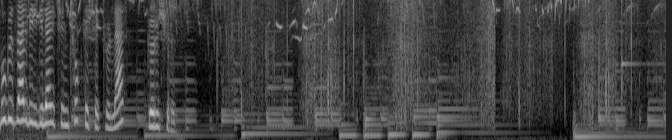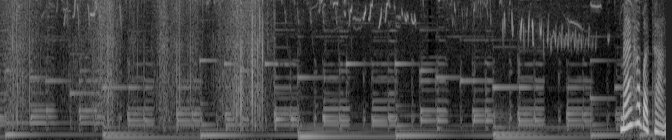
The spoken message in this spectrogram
Bu güzel bilgiler için çok teşekkürler. Görüşürüz. Merhaba Tan.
